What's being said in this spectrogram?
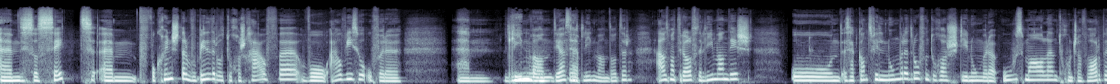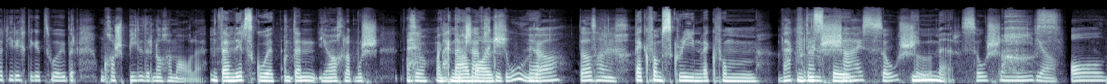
Ähm, das ist so ein Set ähm, von Künstlern, von Bildern, die du kannst kaufen kannst, die auch wie so auf einer ähm, Leinwand. Ja, es Ja. hat Leinwand, oder? Auch das Material auf der Leinwand ist. Und es hat ganz viele Nummern drauf und du kannst die Nummern ausmalen und du kommst an Farben die richtigen zu über und kannst Bilder nachher malen. Und dann wird es gut. Und dann, ja, ich glaube, musst Also, brauchst einfach malst. Geduld, ja. Ja. Das habe ich. Weg vom Screen, weg vom Weg vom Display. scheiß Social. Immer. Social Media. All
